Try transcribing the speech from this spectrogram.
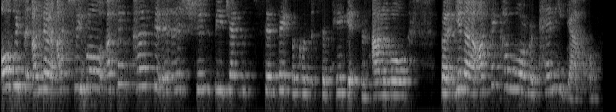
Obviously, I know. Actually, well, I think Percy it shouldn't be gender specific because it's a pig, it's an animal. But you know, I think I'm more of a penny gal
